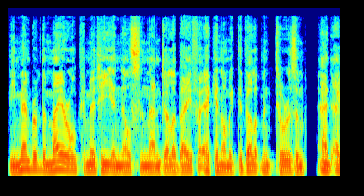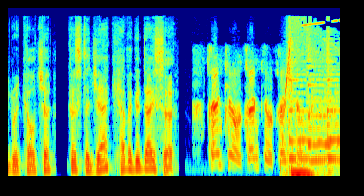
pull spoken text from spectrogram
the member of the Mayoral Committee in Nelson Mandela Bay for Economic Development, Tourism and Agriculture. Khusta Jack, have a good day, sir. Thank you, thank you, thank you.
